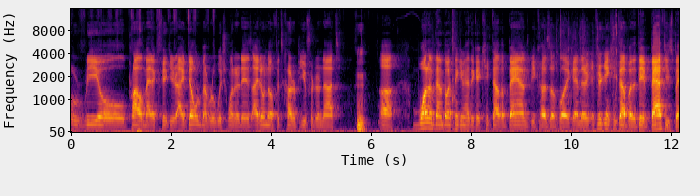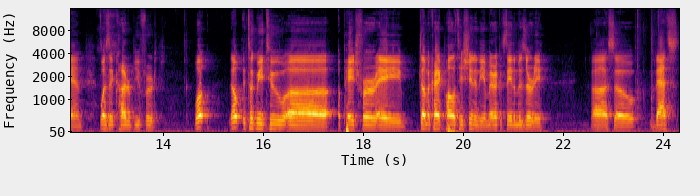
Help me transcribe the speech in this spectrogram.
a real problematic figure. I don't remember which one it is. I don't know if it's Carter Beauford or not. Hmm. Uh, one of them, though, I think even had to get kicked out of the band because of like, and if you're getting kicked out by the Dave Matthews Band, was it Carter Beauford? Well, nope. It took me to uh, a page for a Democratic politician in the American state of Missouri. Uh, so that's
